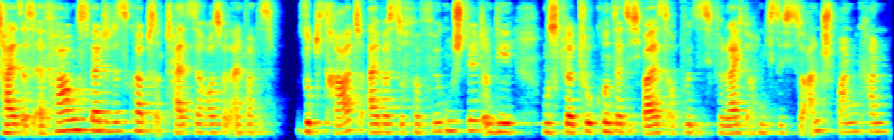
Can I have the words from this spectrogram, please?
Teils als Erfahrungswerte des Körpers und teils daraus, weil einfach das Substrat Eiweiß zur Verfügung stellt und die Muskulatur grundsätzlich weiß, obwohl sie sich vielleicht auch nicht sich so anspannen kann,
